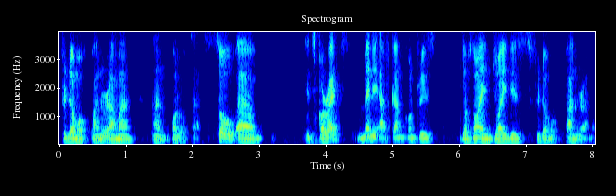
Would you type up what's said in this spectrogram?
freedom of panorama and all of that. So um, it's correct. Many African countries does not enjoy this freedom of panorama,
